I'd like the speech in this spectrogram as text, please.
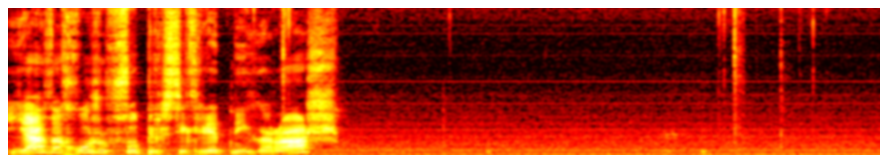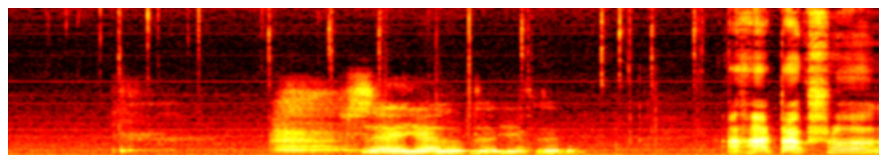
Я заходжу в суперсекретний гараж. Все, я до те- я в тебе. Ага, так що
